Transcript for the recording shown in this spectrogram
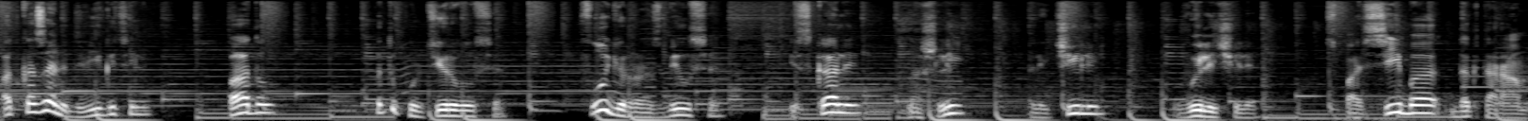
отказали двигатель, падал, катапультировался, флугер разбился, искали, нашли, лечили, вылечили. Спасибо докторам.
